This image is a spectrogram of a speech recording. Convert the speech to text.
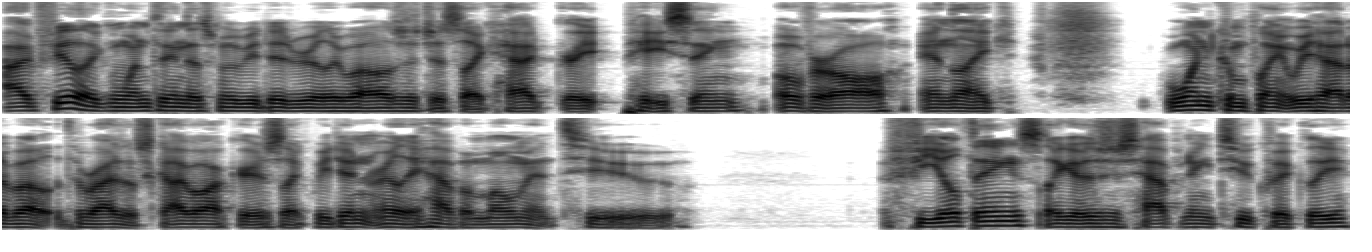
I feel like one thing this movie did really well is it just like had great pacing overall. And like one complaint we had about the Rise of Skywalker is like we didn't really have a moment to feel things. Like it was just happening too quickly.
